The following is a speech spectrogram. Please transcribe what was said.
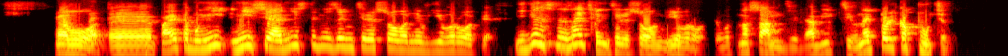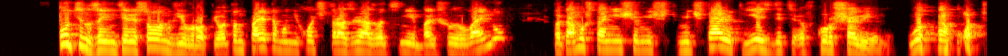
Вот. Э, поэтому ни, ни сионисты не заинтересованы в Европе. Единственное, знаете, кто заинтересован в Европе? Вот на самом деле, объективно, это только Путин. Путин заинтересован в Европе. Вот он поэтому не хочет развязывать с ней большую войну, потому что они еще мечтают ездить в Куршавеле. Вот, вот,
